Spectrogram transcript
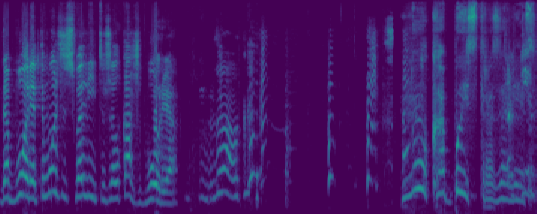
Да, Боря, ты можешь валить, уже алкаш Боря. Да, вот Ну-ка, быстро залез.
